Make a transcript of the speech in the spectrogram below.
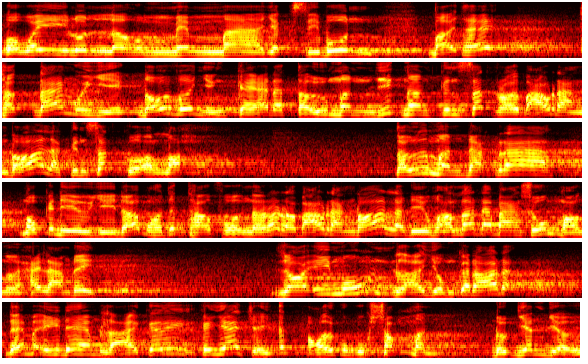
وويل لهم مما يكسبون bởi thế thật đáng nguy diệt đối với những kẻ đã tự mình viết nên kinh sách rồi bảo rằng đó là kinh sách của Allah. Tự mình đặt ra một cái điều gì đó, một hình thức thờ phượng nào đó rồi bảo rằng đó là điều mà Allah đã ban xuống, mọi người hãy làm đi. Rồi y muốn lợi dụng cái đó đó để mà y đem lại cái cái giá trị ít ỏi của cuộc sống mình, được danh dự,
